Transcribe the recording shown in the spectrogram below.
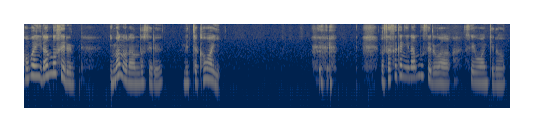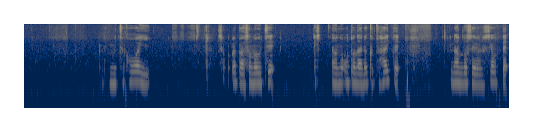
ほんまにランドセル今のランドセルめっちゃ可愛い。さすがにランドセルは背負わんけどめっちゃ可愛い。だからそのうちあの大人の靴履いてランドセル背負って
